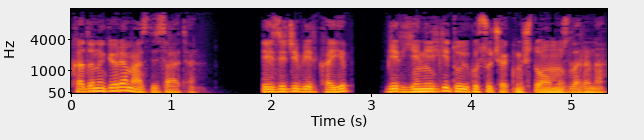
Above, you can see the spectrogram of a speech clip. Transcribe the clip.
Kadını göremezdi zaten. Ezici bir kayıp, bir yenilgi duygusu çökmüştü omuzlarına.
